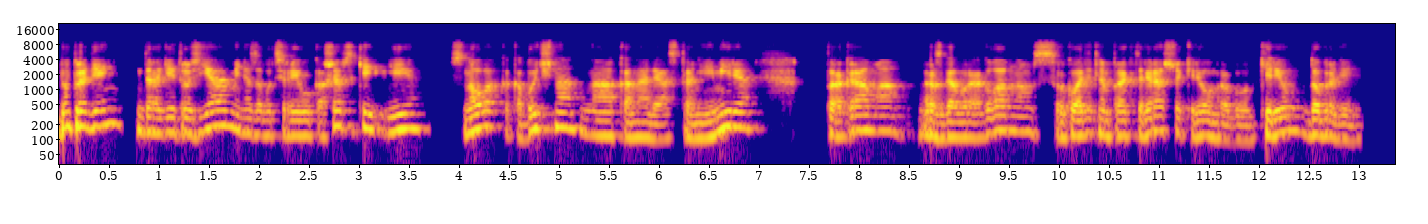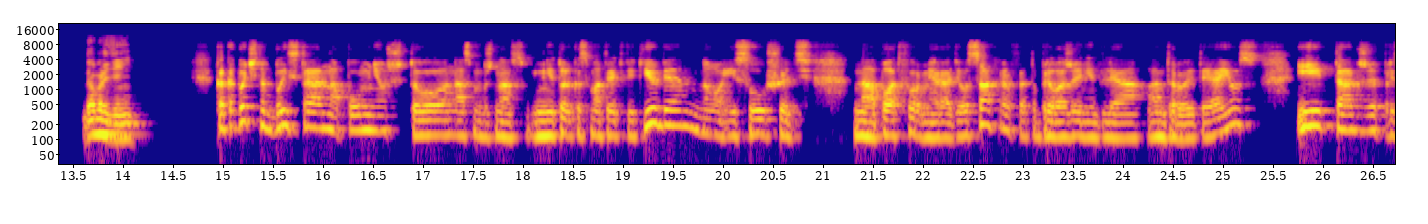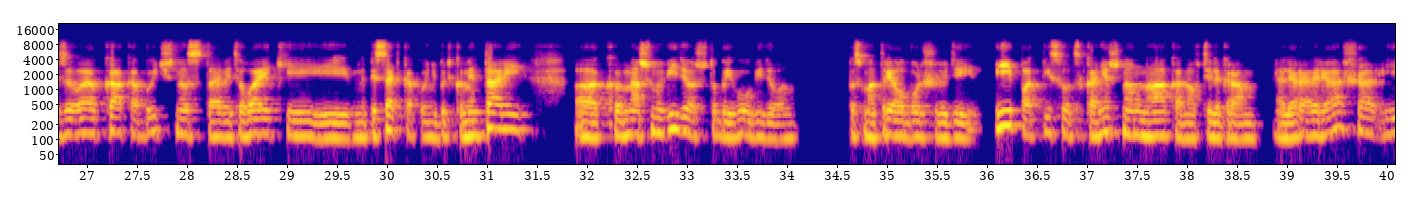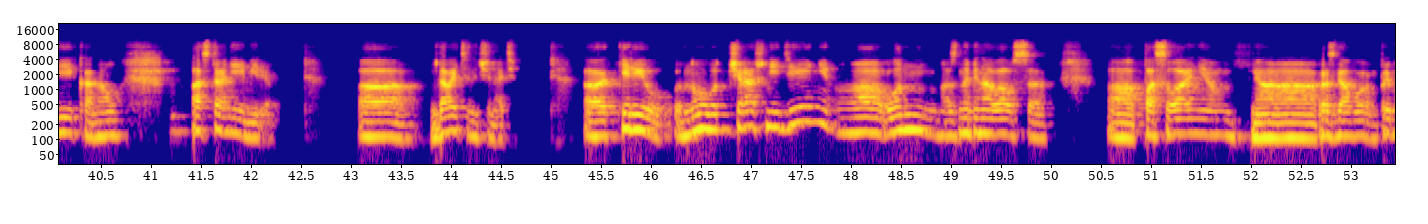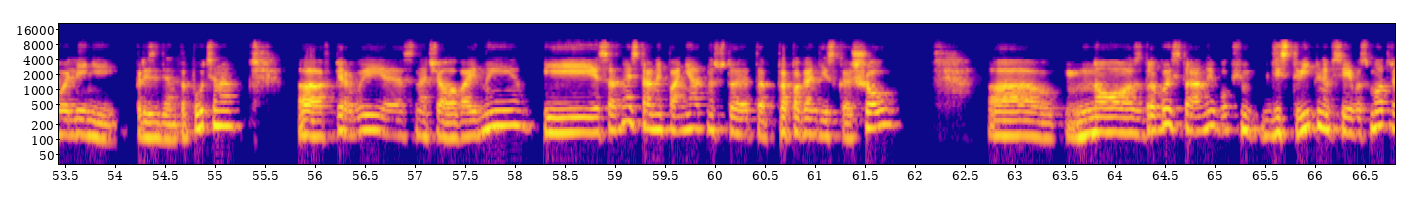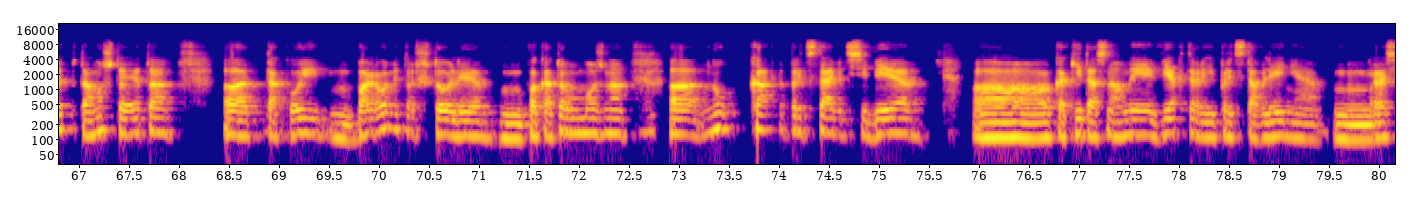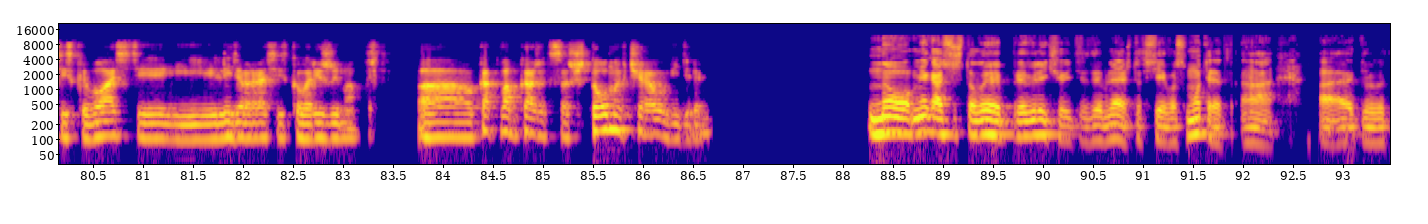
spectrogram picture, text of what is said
Добрый день, дорогие друзья. Меня зовут Сергей Лукашевский. И снова, как обычно, на канале «О стране и мире» программа «Разговоры о главном» с руководителем проекта «Рераша» Кириллом Роговым. Кирилл, добрый день. Добрый день. Как обычно, быстро напомню, что нас можно не только смотреть в YouTube, но и слушать на платформе Радио Сахаров. Это приложение для Android и iOS. И также призываю, как обычно, ставить лайки и написать какой-нибудь комментарий э, к нашему видео, чтобы его увидело посмотрело больше людей. И подписываться, конечно, на канал в Телеграм Раша и канал о стране и мире. А, давайте начинать. А, Кирилл, ну вот вчерашний день, а, он ознаменовался посланием, разговором прямой линии президента Путина впервые с начала войны. И, с одной стороны, понятно, что это пропагандистское шоу, но, с другой стороны, в общем, действительно все его смотрят, потому что это такой барометр, что ли, по которому можно, а, ну, как-то представить себе какие-то основные векторы и представления российской власти и лидера российского режима. Как вам кажется, что мы вчера увидели? Но мне кажется, что вы преувеличиваете, заявляя, что все его смотрят. А,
